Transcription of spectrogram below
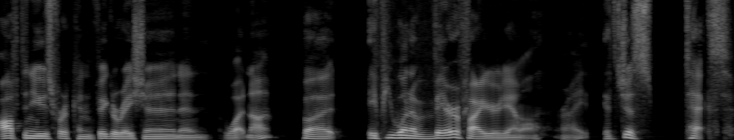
often used for configuration and whatnot. But if you want to verify your YAML, right, it's just text.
